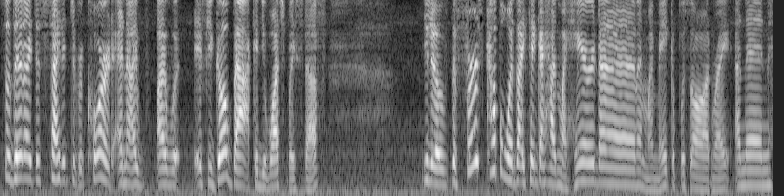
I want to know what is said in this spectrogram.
so then I decided to record, and I, I would, if you go back and you watch my stuff, you know, the first couple ones, I think I had my hair done and my makeup was on, right? And then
